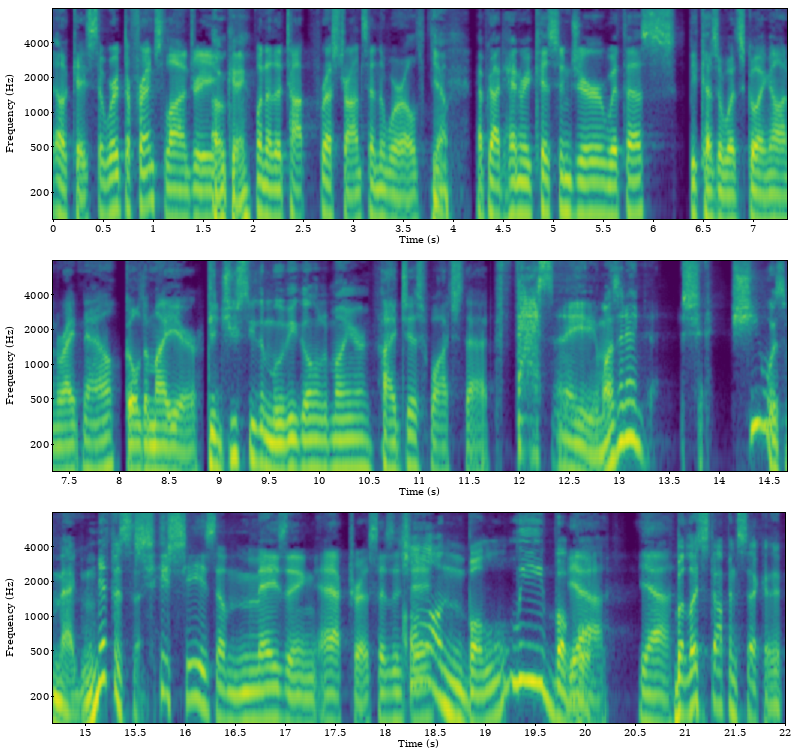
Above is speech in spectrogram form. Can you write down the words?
Okay, so we're at the French Laundry. Okay. One of the top restaurants in the world. Yeah. I've got Henry Kissinger with us because of what's going on right now. Golda Meir. Did you see the movie Golda Meir? I just watched that. Fascinating, wasn't it? She, She was magnificent. she, she's an amazing actress, isn't she? Unbelievable. yeah, yeah. But let's stop and second it.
